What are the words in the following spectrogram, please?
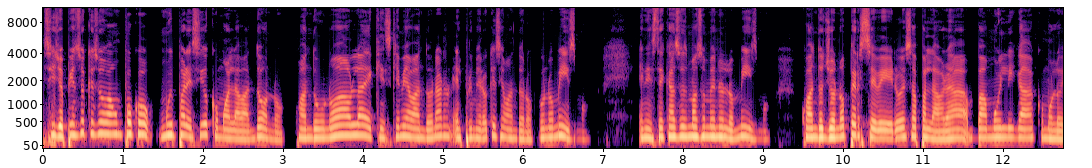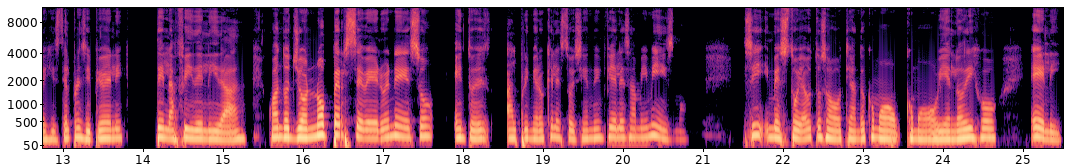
Sí, yo pienso que eso va un poco muy parecido como al abandono. Cuando uno habla de que es que me abandonaron, el primero que se abandonó fue uno mismo. En este caso es más o menos lo mismo. Cuando yo no persevero, esa palabra va muy ligada, como lo dijiste al principio, Eli, de la fidelidad. Cuando yo no persevero en eso, entonces al primero que le estoy siendo infiel es a mí mismo. Sí, y me estoy autosaboteando como, como bien lo dijo Eli.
